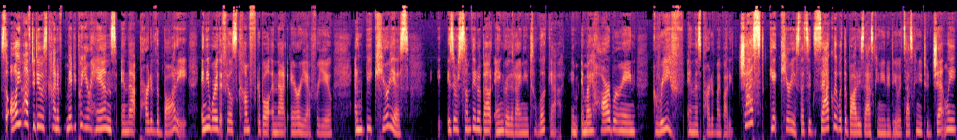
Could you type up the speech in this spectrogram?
So all you have to do is kind of maybe put your hands in that part of the body, anywhere that feels comfortable in that area for you, and be curious. Is there something about anger that I need to look at? Am, am I harboring grief in this part of my body? Just get curious. That's exactly what the body's asking you to do. It's asking you to gently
